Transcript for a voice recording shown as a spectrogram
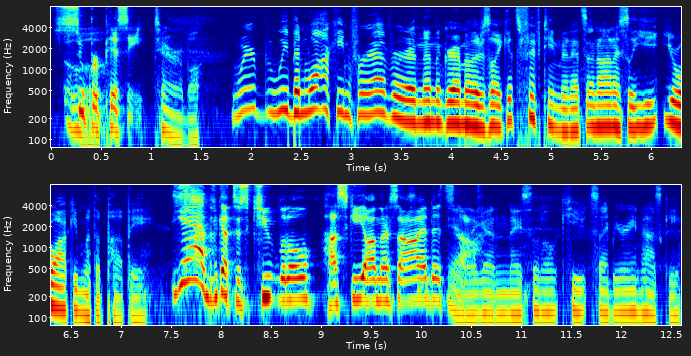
Super pissy. Terrible. We're we've been walking forever, and then the grandmother's like, "It's 15 minutes," and honestly, you, you're walking with a puppy. Yeah, they've got this cute little husky on their side. It's Yeah, oh, they ah. got a nice little cute Siberian husky.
